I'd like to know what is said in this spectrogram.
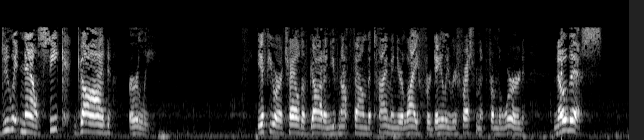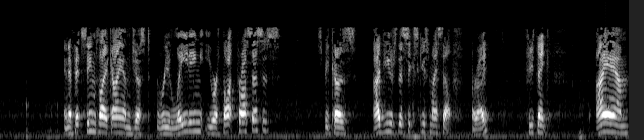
Do it now. Seek God early. If you are a child of God and you've not found the time in your life for daily refreshment from the Word, know this. And if it seems like I am just relating your thought processes, it's because I've used this excuse myself. All right? If you think, I am,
